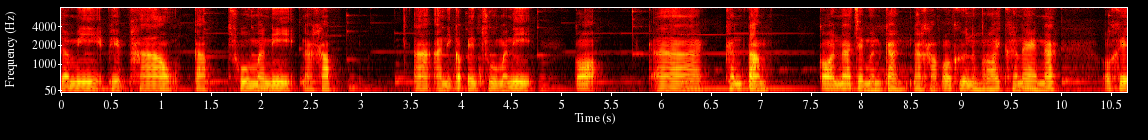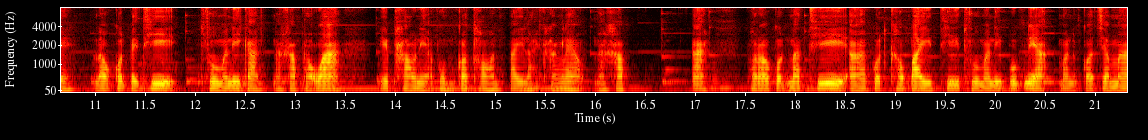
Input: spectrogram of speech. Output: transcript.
จะมี PayPal กับ True Money นะครับ อะอันนี้ก็เป็น True Money ก็อ่าขั้นต่ำก็น่าจะเหมือนกันนะครับ ก็คือ 100 คะแนนนะ โอเค เรากดไปที่ True Money กันนะครับ เพราะว่า PayPal เนี่ยผมก็ถอนไปหลายครั้งแล้วนะครับอะพอเรากดมาที่อ่ากดเข้าไปที่ True Money ปุ๊บเนี่ย มันก็จะมา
